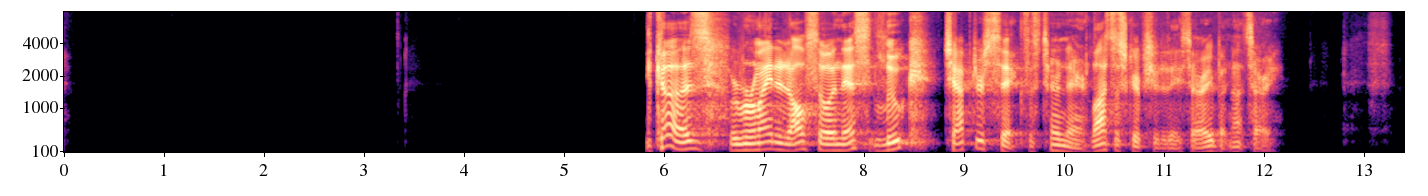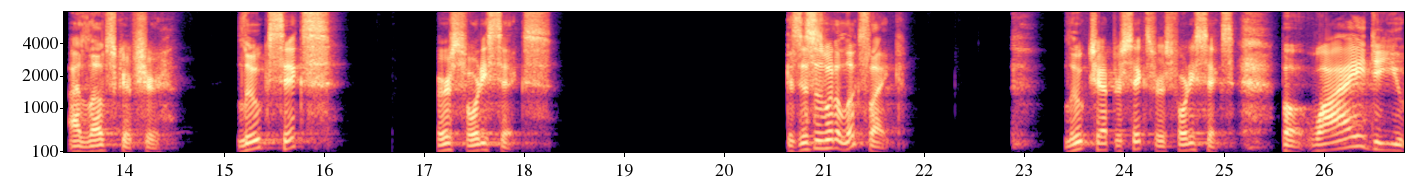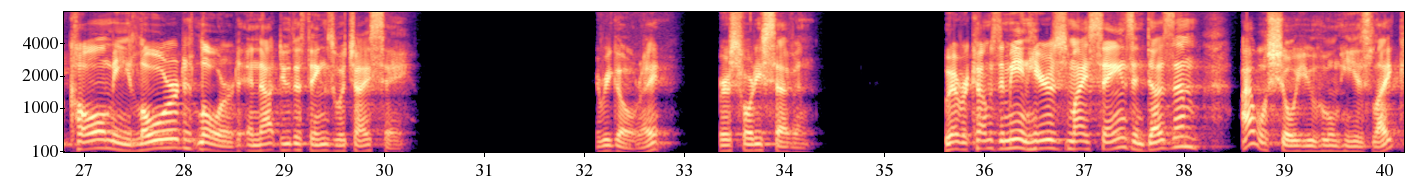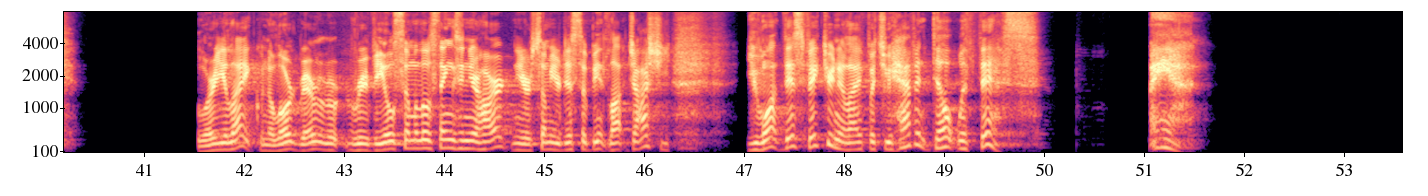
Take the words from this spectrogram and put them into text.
Because we're reminded also in this, Luke chapter 6. Let's turn there. Lots of scripture today, sorry, but not sorry. I love scripture. Luke 6, verse 46. Because this is what it looks like. Luke chapter 6, verse 46. But why do you call me Lord, Lord, and not do the things which I say? Here we go, right? Verse 47. Whoever comes to me and hears my sayings and does them, I will show you whom he is like. Who are you like? When the Lord re- reveals some of those things in your heart, and you're, some of your disobedience, Josh, you, you want this victory in your life, but you haven't dealt with this. Man.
